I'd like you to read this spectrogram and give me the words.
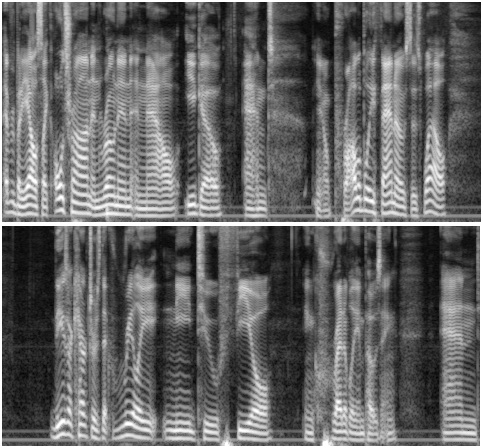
everybody else, like Ultron and Ronan and now Ego and you know, probably Thanos as well. These are characters that really need to feel incredibly imposing and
